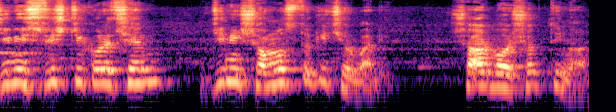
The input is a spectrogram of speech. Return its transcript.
যিনি সৃষ্টি করেছেন, যিনি সমস্ত কিছুর মালিক, সর্বশক্তিমান,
